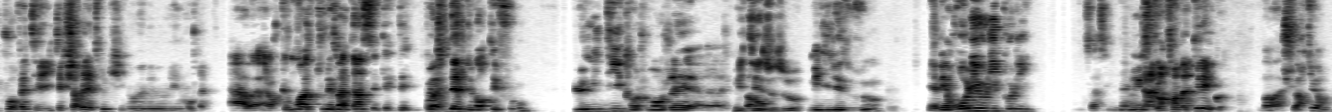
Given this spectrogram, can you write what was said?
Du coup, en fait, il téléchargeait les trucs, il nous, nous- il nous montrait. Ah ouais, alors que moi, tous les matins, c'était des Ouais. petits déj devant Tefou. Le midi, quand je mangeais euh, Midi et parents, Zouzou. midi les zouzous. Il y avait Rolly Oli Poli. Ça, c'est une. T'es un enfant de la télé, quoi. Bah, je suis Arthur.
